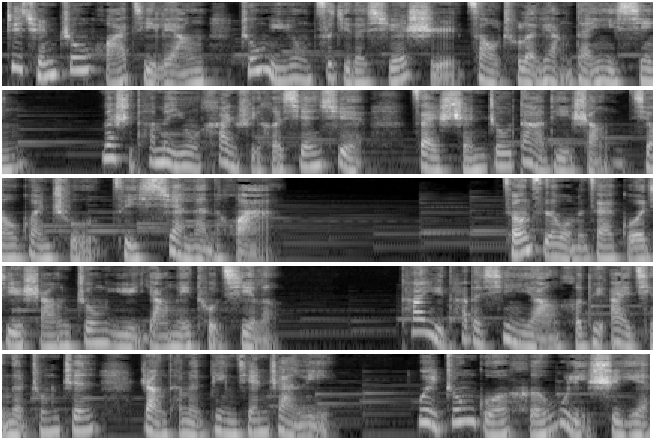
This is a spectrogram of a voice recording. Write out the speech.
这群中华脊梁终于用自己的学识造出了两弹一星，那是他们用汗水和鲜血在神州大地上浇灌出最绚烂的花。从此，我们在国际上终于扬眉吐气了。他与他的信仰和对爱情的忠贞，让他们并肩站立，为中国核物理事业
